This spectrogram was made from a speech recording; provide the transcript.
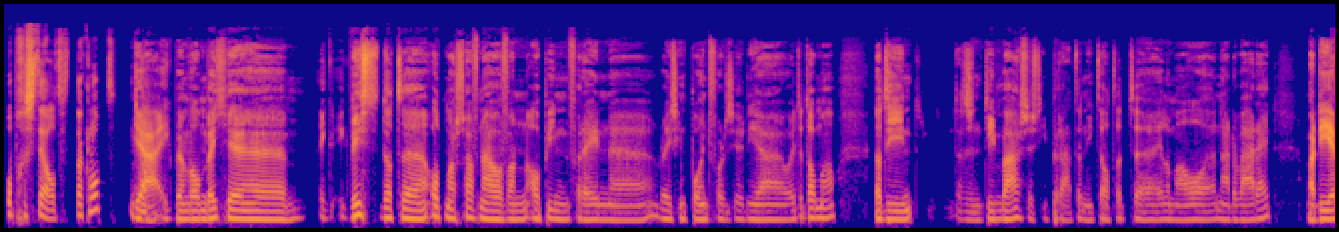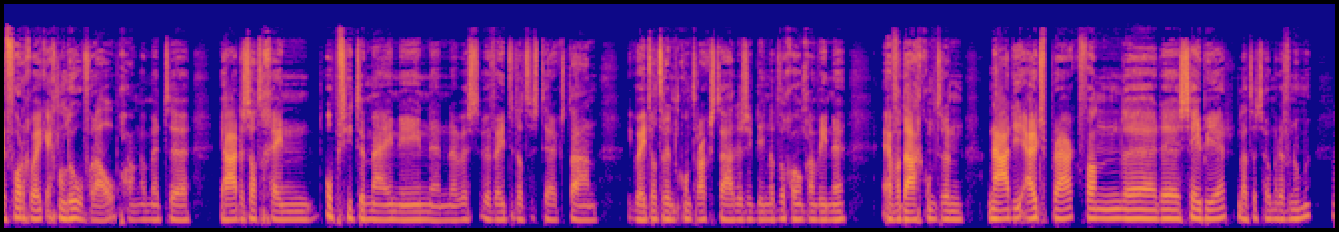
opgesteld, dat klopt. Ja, ik ben wel een beetje. eh, ik, ik wist dat eh Otmar Safnauer van Alpine Verein eh, Racing Point voor de ja, hoe heet het allemaal? Dat die, dat is een teambaas, dus die praten niet altijd eh, helemaal naar de waarheid. Maar die heeft vorige week echt een lulverhaal opgehangen met, eh, ja, er zat geen optietermijn in en we, we weten dat we sterk staan. Ik weet wat er in het contract staat, dus ik denk dat we gewoon gaan winnen. En vandaag komt er een, na die uitspraak van de, de CBR, laten we het zo maar even noemen. Hm.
